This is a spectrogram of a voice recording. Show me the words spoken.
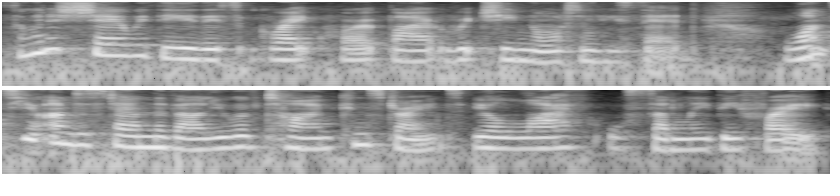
So I'm going to share with you this great quote by Richie Norton who said, once you understand the value of time constraints, your life will suddenly be free.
